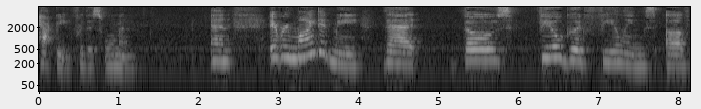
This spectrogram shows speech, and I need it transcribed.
happy for this woman. And it reminded me that those feel good feelings of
